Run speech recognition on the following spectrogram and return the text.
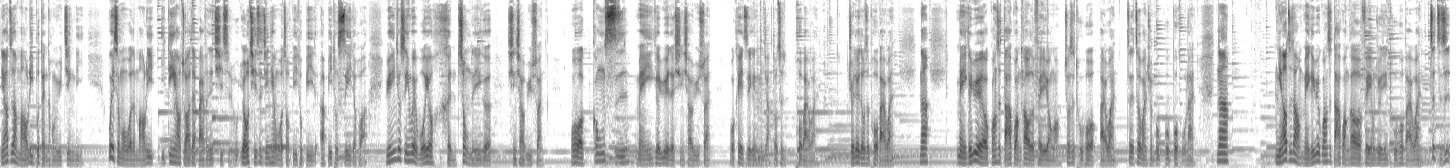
你要知道毛利不等同于净利。为什么我的毛利一定要抓在百分之七十？尤其是今天我走 B to B 的啊 B to C 的话，原因就是因为我有很重的一个行销预算。我公司每一个月的行销预算，我可以直接跟你们讲，都是破百万，绝对都是破百万。那每个月哦，光是打广告的费用哦，就是突破百万，这这完全不不不胡乱。那你要知道，每个月光是打广告的费用就已经突破百万，这只是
